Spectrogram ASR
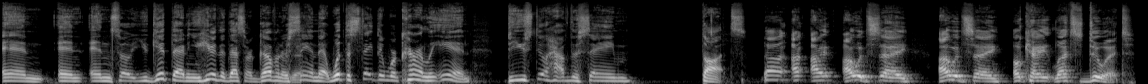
And and and so you get that, and you hear that that's our governor saying that. With the state that we're currently in, do you still have the same thoughts? No, I, I, I would say I would say okay, let's do it.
